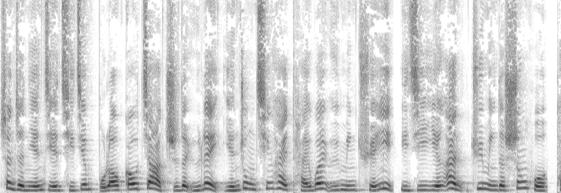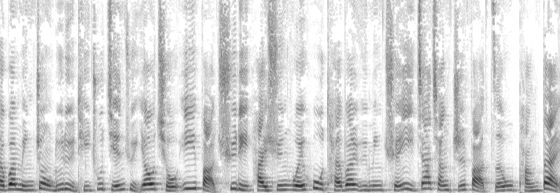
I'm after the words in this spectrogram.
趁着年节期间捕捞高价值的鱼类，严重侵害台湾渔民权益以及沿岸居民的生活。台湾民众屡屡提出检举，要求依法驱离海巡，维护台湾渔民权益，加强执法，责无旁贷。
